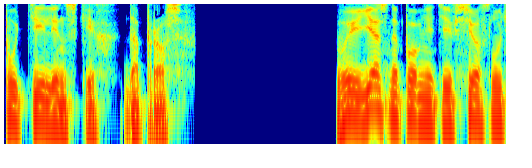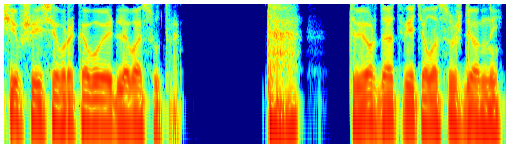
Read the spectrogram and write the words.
путилинских допросов. Вы ясно помните все случившееся в роковое для вас утро? — Да, — твердо ответил осужденный.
